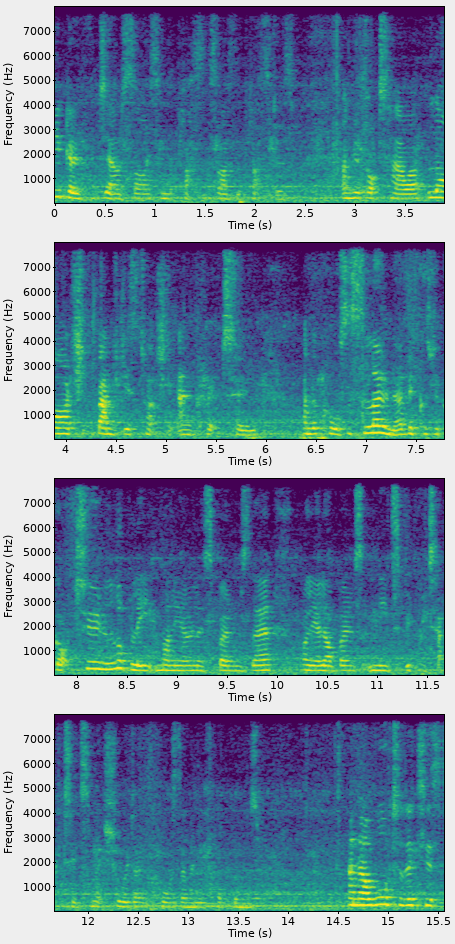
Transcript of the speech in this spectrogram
you go for downsizing the plaster, size of the plasters. And we've got our large bandages to actually anchor it to. And of course a Salona, because we've got two lovely malleolus bones there, malleolar bones that need to be protected to make sure we don't cause them any problems. And our water that is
